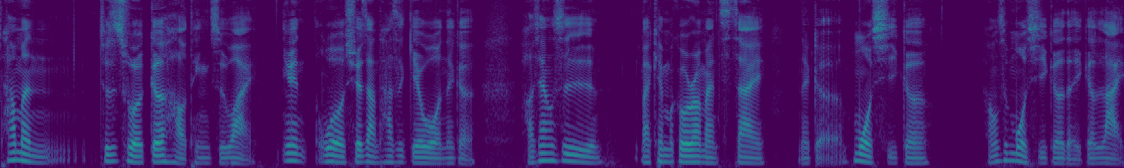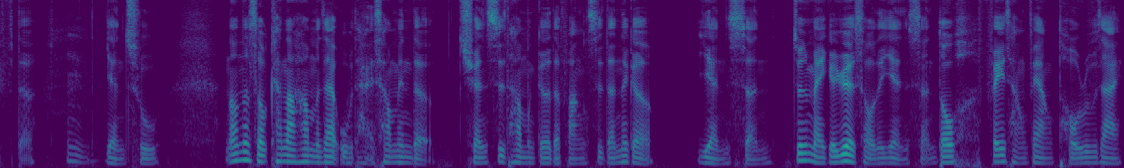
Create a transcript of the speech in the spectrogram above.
他们就是除了歌好听之外，因为我有学长他是给我那个好像是 My Chemical Romance 在那个墨西哥，好像是墨西哥的一个 live 的嗯。演出，嗯、然后那时候看到他们在舞台上面的诠释他们歌的方式的那个眼神，就是每个乐手的眼神都非常非常投入在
